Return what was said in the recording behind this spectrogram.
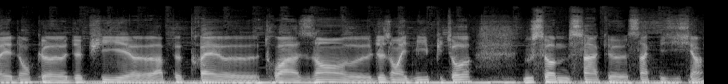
et donc euh, depuis euh, à peu près euh, trois ans, deux ans et demi plutôt, nous sommes cinq, cinq musiciens.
